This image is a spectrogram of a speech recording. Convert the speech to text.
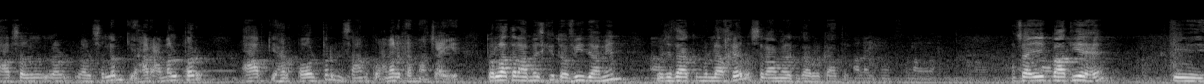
آپ صلی اللہ علیہ وسلم کی ہر عمل پر آپ کے ہر قول پر انسان کو عمل کرنا چاہیے۔ تو اللہ تعالیٰ ہمیں اس کی توفیق امین و جزاکم اللہ خیر۔ السلام علیکم وبرکاتہ۔ اچھا ایک بات یہ ہے کہ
